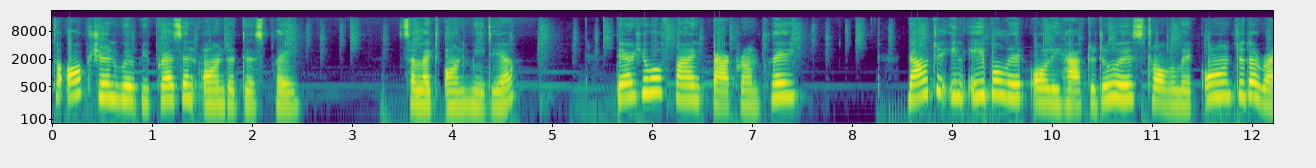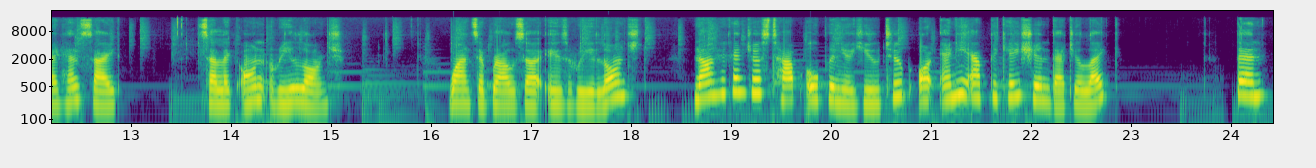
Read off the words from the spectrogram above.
The option will be present on the display. Select on media. There you will find background play. Now to enable it, all you have to do is toggle it on to the right hand side. Select on relaunch. Once your browser is relaunched, now you can just tap open your YouTube or any application that you like. Then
